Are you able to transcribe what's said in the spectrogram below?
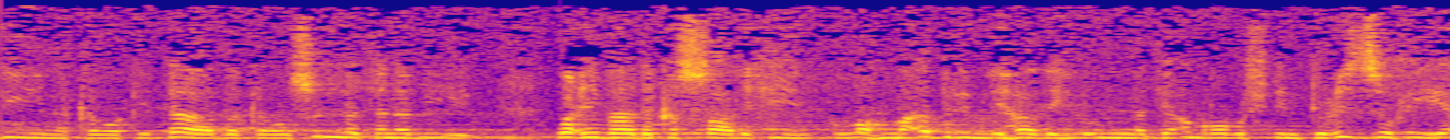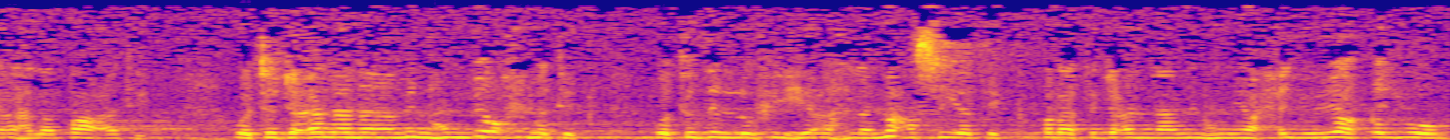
دينك وكتابك وسنة نبيك وعبادك الصالحين. اللهم أبرم لهذه الأمة أمر رشد تعز فيه أهل طاعتك وتجعلنا منهم برحمتك وتذل فيه أهل معصيتك. ولا تجعلنا منهم يا حي يا قيوم.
